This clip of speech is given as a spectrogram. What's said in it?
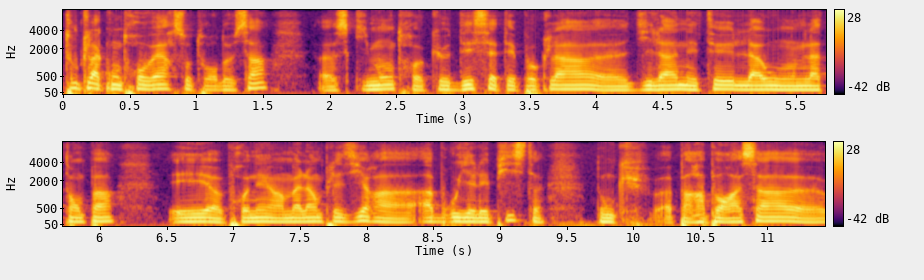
toute la controverse autour de ça, euh, ce qui montre que dès cette époque-là, euh, Dylan était là où on ne l'attend pas et euh, prenait un malin plaisir à, brouiller les pistes. Donc par rapport à ça,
